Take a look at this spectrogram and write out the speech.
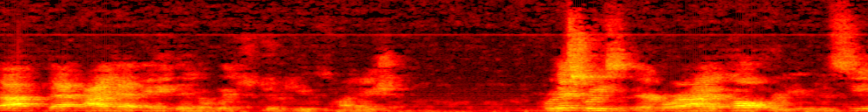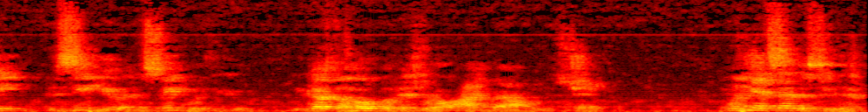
not that I had anything of which to accuse my nation. For this reason, therefore, I have called for you to see to see you and to speak with you, because the hope of Israel I am bound with this chain. When he had said this to them,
